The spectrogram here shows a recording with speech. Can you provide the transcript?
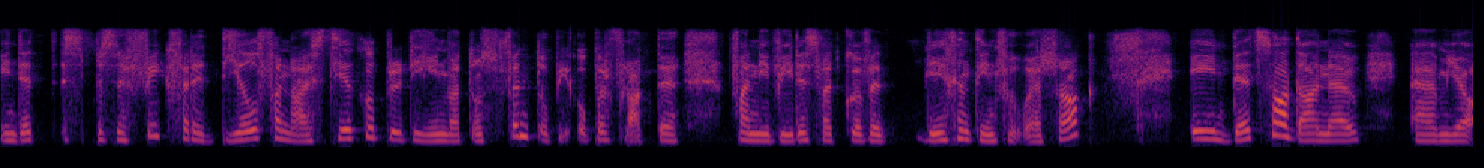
en dit spesifiek vir 'n deel van daai stekelproteïen wat ons vind op die oppervlakte van die virus wat COVID-19 veroorsaak. En dit sal dan nou ehm um, jou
